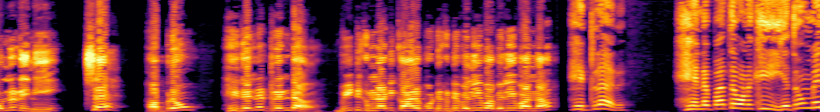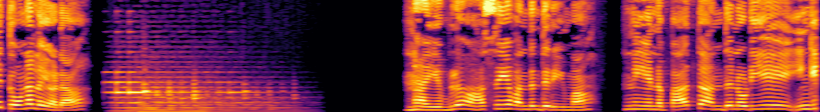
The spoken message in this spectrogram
பொண்ணுடி நீ? ச்சே அப்புறம்? இது என்ன ட்ரெண்டா வீட்டுக்கு முன்னாடி காரை போட்டுக்கிட்டு வெளியே வா வெளியே வான்னா ஹிட்லர் என்ன பார்த்து உனக்கு எதுவுமே தோணலையாடா? நான் எவ்வளவு ஆசையா வந்தேன் தெரியுமா? நீ என்ன பார்த்த அந்த நொடியே இங்க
